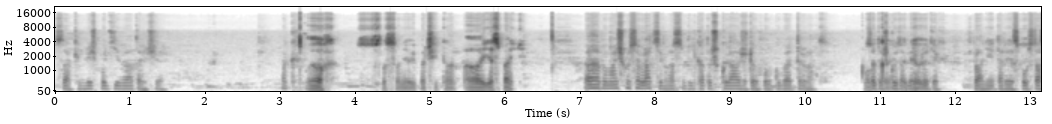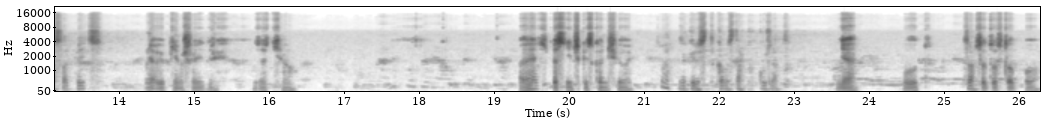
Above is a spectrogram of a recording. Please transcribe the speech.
Se taky můžeš podívat, takže... Tak, Och, to som nevypočítal. Uh, ide spať? E, pomaličku se vracím, já jsem teďka trošku dál, že to chvilku bude trvat. Se Ok, trošku zaběhnu já- do těch planí, tady je spousta slepic. Ja vypnem shadery. Zatiaľ. E, z pesničky skončili? No, taky kom tak kuřat. Nie. Wood. Co? Co to stoplo?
